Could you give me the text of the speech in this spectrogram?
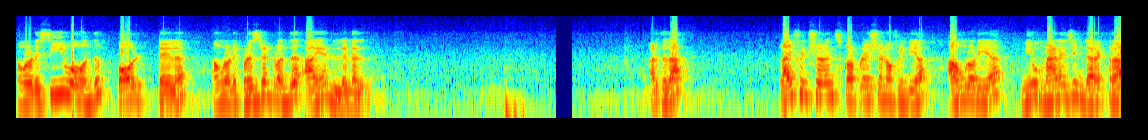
அவங்களுடைய சிஇஓ வந்து பால் டெய்லர் அவங்களுடைய பிரசிடென்ட் வந்து அயன் லினல் அடுத்ததா life insurance corporation of India அவங்களுடைய நியூ மேனேஜிங் டைரக்டரா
